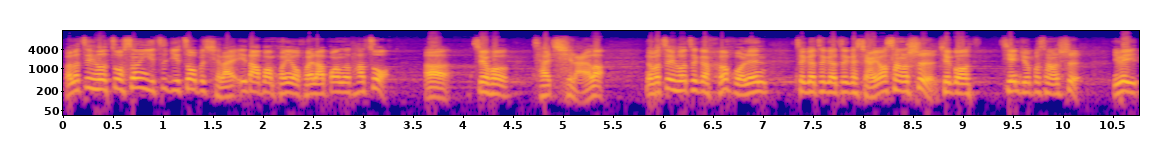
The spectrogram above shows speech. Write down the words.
完了最后做生意自己做不起来，一大帮朋友回来帮着他做，啊，最后才起来了。那么最后这个合伙人，这个这个这个想要上市，结果坚决不上市，因为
